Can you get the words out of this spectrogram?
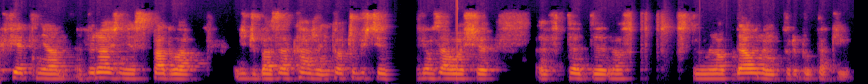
kwietnia wyraźnie spadła liczba zakażeń. To oczywiście wiązało się wtedy no, z tym lockdownem, który był taki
